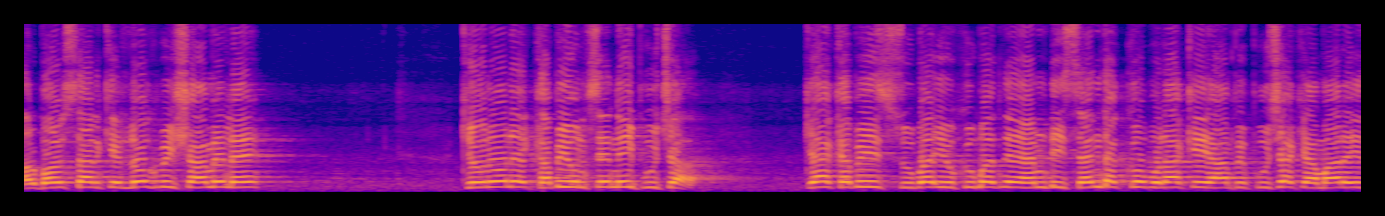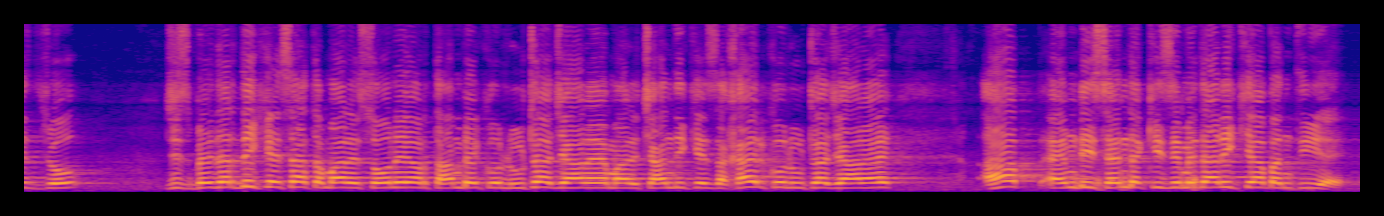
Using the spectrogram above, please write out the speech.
और बलूचिस्तान के लोग भी शामिल हैं कि उन्होंने कभी उनसे नहीं पूछा। क्या कभी सूबाई हुकूमत ने एम डी सेंदक को बुला के यहाँ पे पूछा कि हमारे जो, जिस बेदर्दी के साथ हमारे सोने और तांबे को लूटा जा रहा है, हमारे चांदी के ज़ख़ायर को लूटा जा रहा है, आप एम डी सेंदक की ज़िम्मेदारी क्या बनती है?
